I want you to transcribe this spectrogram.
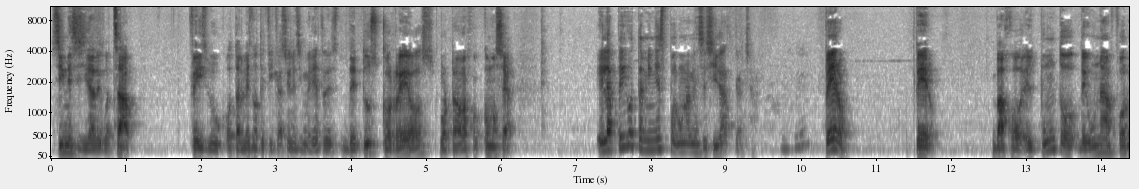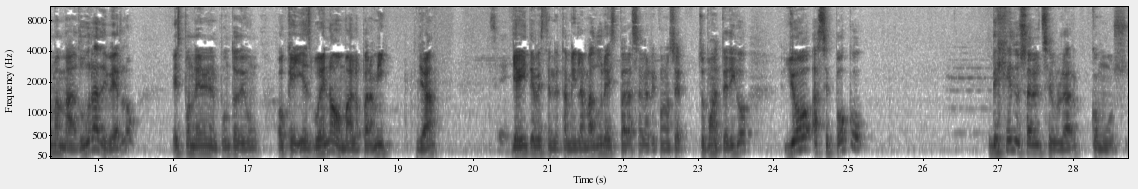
sin necesidad de WhatsApp, Facebook o tal vez notificaciones inmediatas de, de tus correos por trabajo, como sea. El apego también es por una necesidad, ¿cacha? Pero, pero, bajo el punto de una forma madura de verlo, es poner en el punto de un, ok, ¿es bueno o malo para mí? ¿Ya? Sí. Y ahí debes tener también la madurez para saber reconocer. Supongo, te digo, yo hace poco dejé de usar el celular como us-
